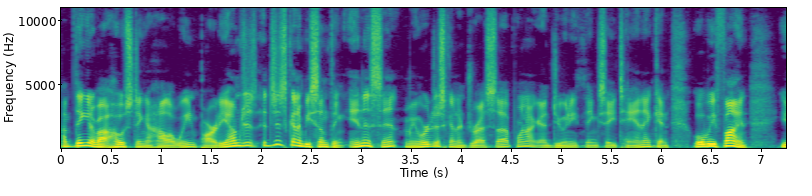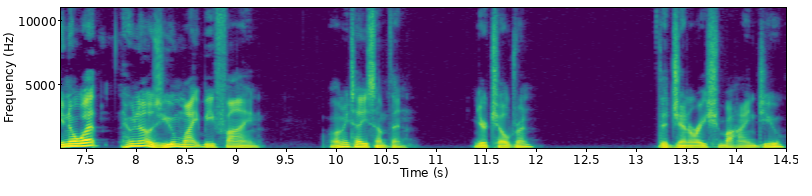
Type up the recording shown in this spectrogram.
I'm thinking about hosting a Halloween party. I'm just it's just going to be something innocent. I mean, we're just going to dress up. We're not going to do anything satanic and we'll be fine." You know what? Who knows? You might be fine. Well, let me tell you something. Your children, the generation behind you,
